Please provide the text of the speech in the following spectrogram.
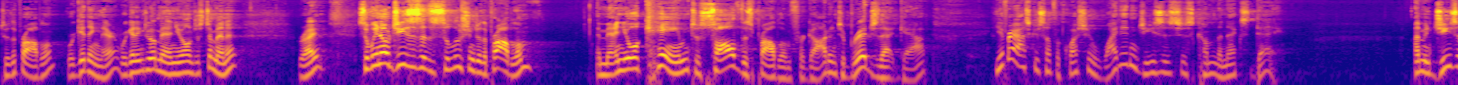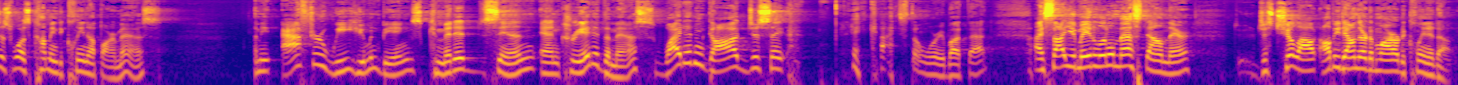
to the problem. We're getting there. We're getting to Emmanuel in just a minute, right? So we know Jesus is the solution to the problem. Emmanuel came to solve this problem for God and to bridge that gap. You ever ask yourself a question, why didn't Jesus just come the next day? I mean, Jesus was coming to clean up our mess. I mean, after we human beings committed sin and created the mess, why didn't God just say, hey, guys, don't worry about that? I saw you made a little mess down there. Just chill out. I'll be down there tomorrow to clean it up.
